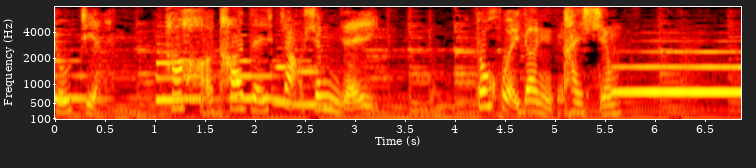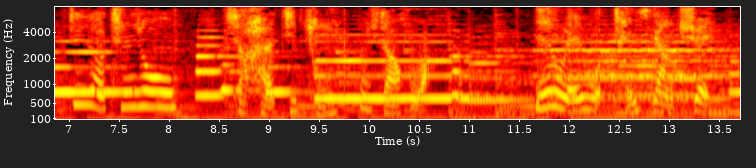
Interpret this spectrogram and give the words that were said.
九点，他和他的笑声人，都会让你开心。记得听哟，小孩子从不撒谎，因为我才两岁。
